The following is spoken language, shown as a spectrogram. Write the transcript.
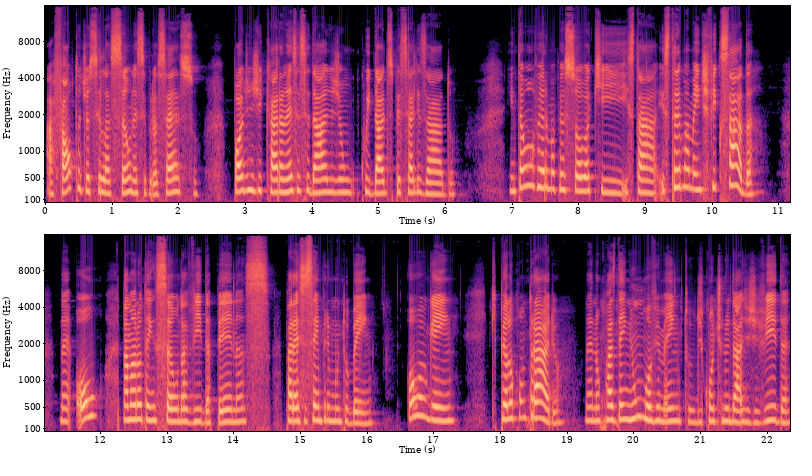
A falta de oscilação nesse processo pode indicar a necessidade de um cuidado especializado. Então, ao ver uma pessoa que está extremamente fixada, né, ou na manutenção da vida apenas, parece sempre muito bem, ou alguém que, pelo contrário, né, não faz nenhum movimento de continuidade de vida,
